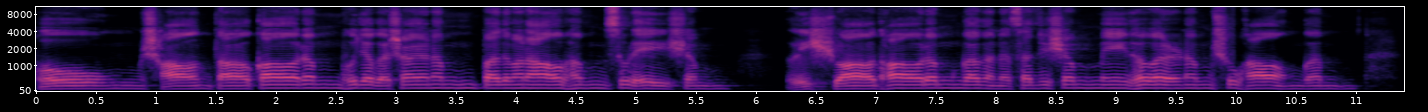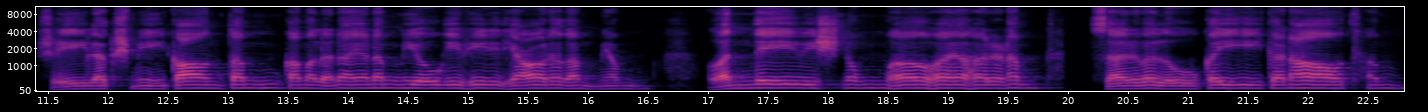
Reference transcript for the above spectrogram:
ওম শান্তাকারম ভুজগশয়নম পদ্মনাভম সুরেশম। विश्वाधारं गगनसदृशं मेघवर्णं शुभाङ्गं श्रीलक्ष्मीकान्तं कमलनयनं योगिभिर्ध्यानगम्यं वंदे विष्णुं भवभयहरणं सर्वलोकैकनाथम्।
